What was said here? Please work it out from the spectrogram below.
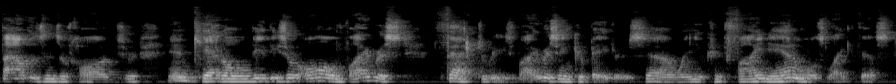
thousands of hogs or and cattle. These are all virus factories, virus incubators. Uh, when you confine animals like this.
